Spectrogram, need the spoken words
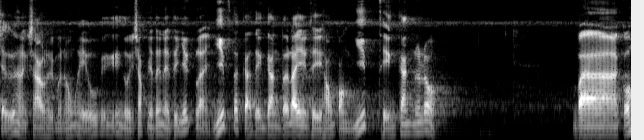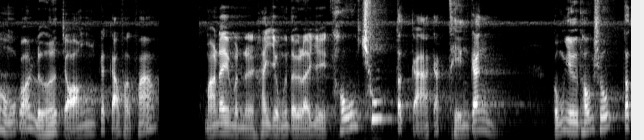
chữ hàng sau thì mình không hiểu cái, cái người sắp như thế này. Thứ nhất là nhiếp tất cả thiện căn. Tới đây thì không còn nhiếp thiện căn nữa đâu và cũng không có lựa chọn tất cả Phật pháp. Mà ở đây mình hay dùng cái từ là gì? Thấu suốt tất cả các thiện căn. Cũng như thấu suốt tất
